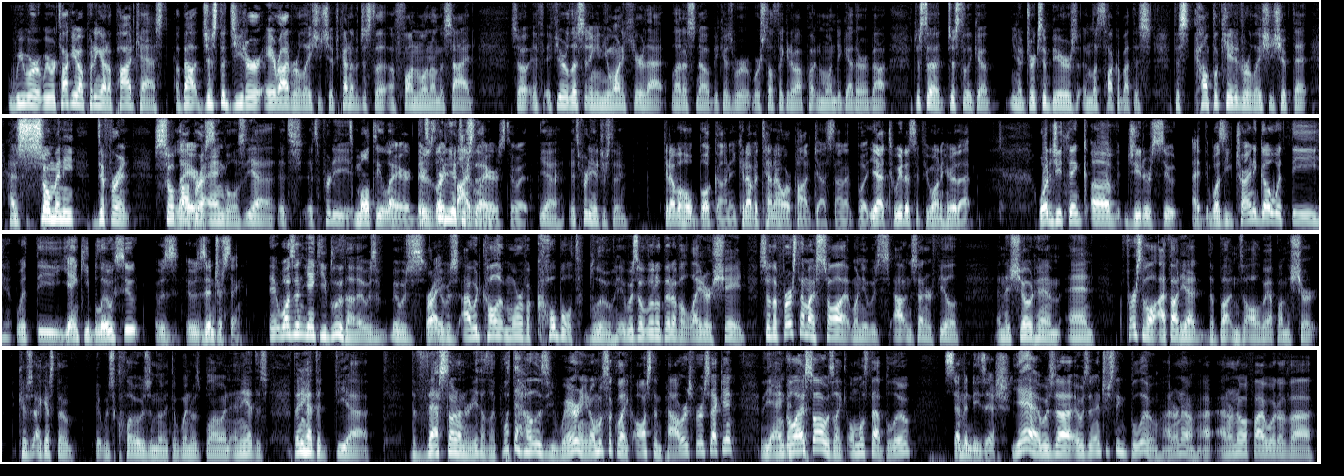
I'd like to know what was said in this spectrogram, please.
we were we were talking about putting out a podcast about just the Jeter A Rod relationships, kind of just a, a fun one on the side. So if, if you're listening and you want to hear that, let us know because we're we're still thinking about putting one together about just a just like a you know drink some beers and let's talk about this this complicated relationship that has so many different soap Layers. opera angles. Yeah, it's it's pretty It's multi-layered. There's pretty like five layers to it. yeah, it's pretty interesting. You could have a whole book on it. You could have a 10-hour podcast on it. But yeah, tweet us if you want to hear that. What did you think of Jeter's suit? Was he trying to go with the with the Yankee blue suit? It was it was interesting. It wasn't Yankee blue though. It was it was Right. it was I would call it more of a cobalt blue. It was a little bit of a lighter shade. So the first time I saw it when he was out in center field and they showed him and first of all I thought he had the buttons all the way up on the shirt because I guess the it was closed and the, the wind was blowing and he had this then he had the the uh, the vest on underneath. I was like, what the hell is he wearing? It almost looked like Austin Powers for a second. The angle I saw was like almost that blue. 70s ish. Yeah, it was uh, it was an interesting blue. I don't know. I, I don't know if I would have. Uh,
